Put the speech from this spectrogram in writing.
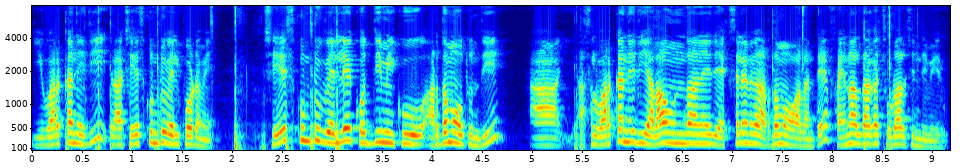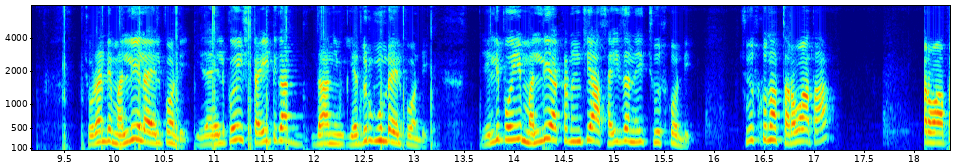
ఈ వర్క్ అనేది ఇలా చేసుకుంటూ వెళ్ళిపోవడమే. చేసుకుంటూ వెళ్ళే కొద్దీ మీకు అర్థమవుతుంది అసలు వర్క్ అనేది ఎలా ఉందో అనేది ఎక్సలెంట్గా అర్థం అవ్వాలంటే ఫైనల్ దాకా చూడాల్సింది మీరు. చూడండి మళ్ళీ ఇలా వెళ్ళిపోండి. ఇలా వెళ్ళిపోయి స్ట్రైట్గా దాని ఎదురుగుండా వెళ్ళిపోండి. వెళ్ళిపోయి మళ్ళీ అక్కడ నుంచి ఆ సైజ్ అనేది చూసుకోండి. చూసుకున్న తర్వాత తర్వాత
